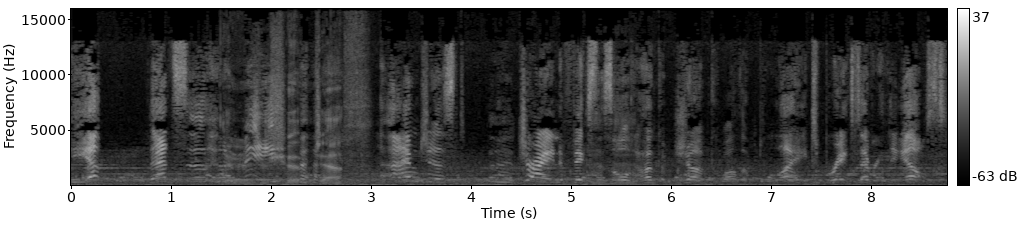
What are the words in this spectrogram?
Yep, that's uh, There's your me. ship, Jeff. I'm just uh, trying to fix this old hunk of junk while the blight breaks everything else.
